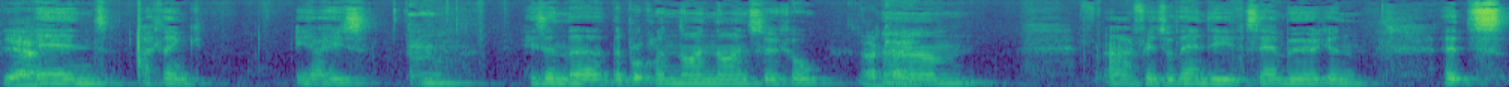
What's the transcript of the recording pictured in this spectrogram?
yeah. and I think, you know, he's he's in the the Brooklyn Nine Nine circle. okay. Um, uh, friends with Andy Samberg, and it's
